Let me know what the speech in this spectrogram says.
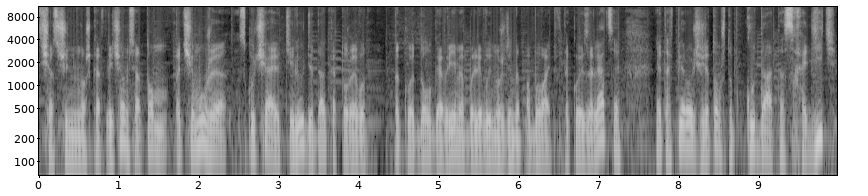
сейчас еще немножко отвлечемся, о том, почему же скучают те люди, да, которые вот такое долгое время были вынуждены побывать в такой изоляции, это в первую очередь о том, чтобы куда-то сходить,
